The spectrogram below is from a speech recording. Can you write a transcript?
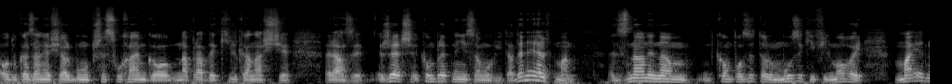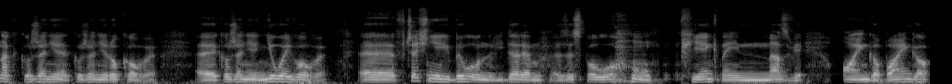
od ukazania się albumu przesłuchałem go naprawdę kilkanaście razy. Rzecz kompletnie niesamowita. Danny Elfman, znany nam kompozytor muzyki filmowej, ma jednak korzenie, korzenie rockowe, e, korzenie new wave'owe. E, Wcześniej był on liderem zespołu o pięknej nazwie Oingo Boingo.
